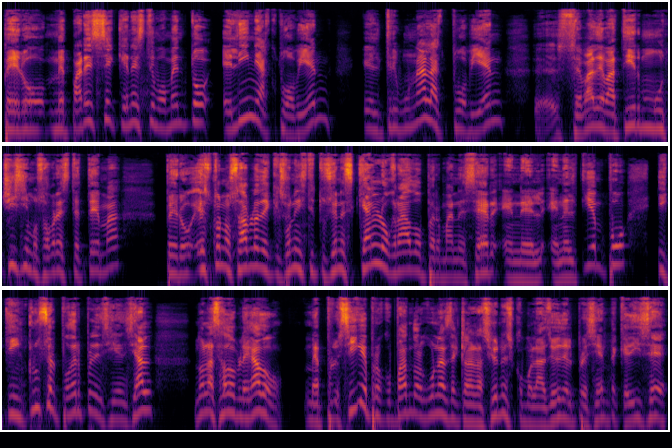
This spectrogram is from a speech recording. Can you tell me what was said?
Pero me parece que en este momento el INE actuó bien, el tribunal actuó bien, eh, se va a debatir muchísimo sobre este tema, pero esto nos habla de que son instituciones que han logrado permanecer en el, en el tiempo y que incluso el poder presidencial no las ha doblegado. Me sigue preocupando algunas declaraciones como las de hoy del presidente que dice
